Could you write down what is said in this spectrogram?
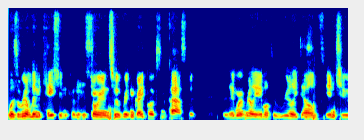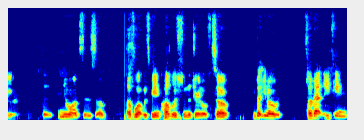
was a real limitation for the historians who have written great books in the past, but they weren't really able to really delve into the nuances of, of what was being published in the journals. So, but you know, so that 18,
